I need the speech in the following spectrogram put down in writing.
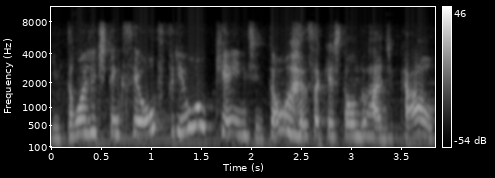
Então a gente tem que ser ou frio ou quente. Então essa questão do radical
